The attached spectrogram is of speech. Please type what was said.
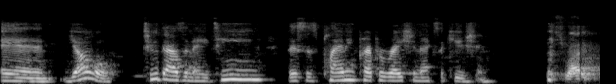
And yo 2018 this is planning preparation execution. That's right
